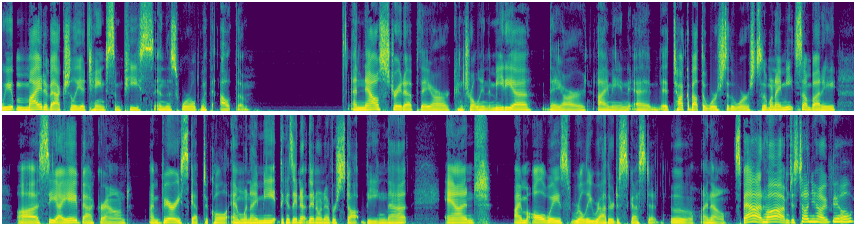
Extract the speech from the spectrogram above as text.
We might have actually attained some peace in this world without them. And now, straight up, they are controlling the media. They are, I mean, uh, talk about the worst of the worst. So when I meet somebody, uh, CIA background, I'm very skeptical. And when I meet, because they don't, they don't ever stop being that, and I'm always really rather disgusted. Ooh, I know it's bad, huh? I'm just telling you how I feel.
